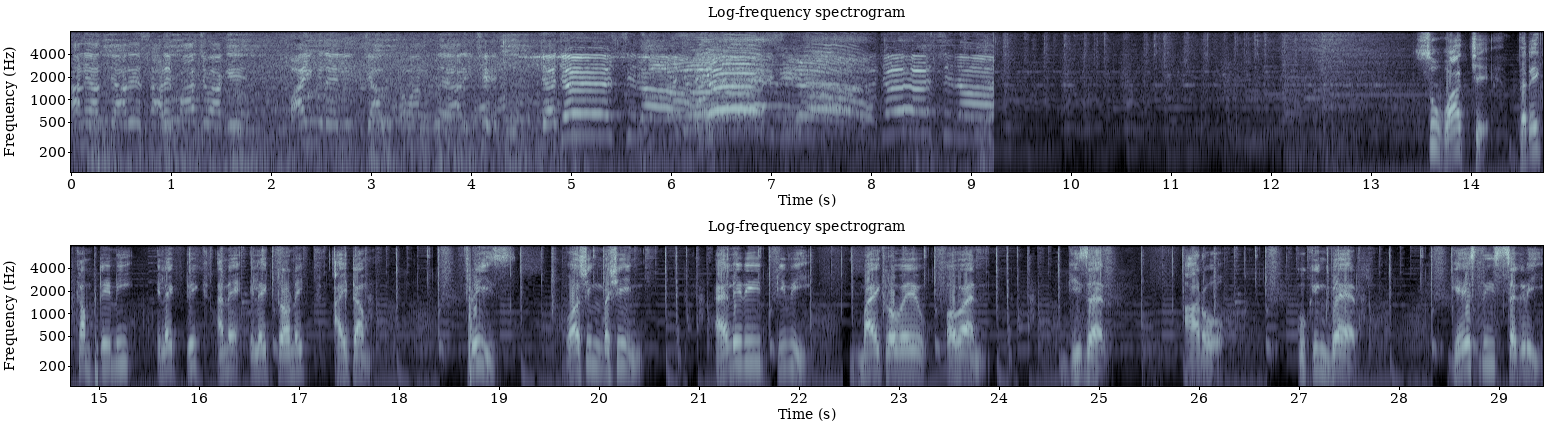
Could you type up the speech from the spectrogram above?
અને અત્યારે સાડે પાંચ વાગે બાઇક રેલી ચાલુ થવાની તૈયારી છે. જય જય શ્રી રામ! જય શ્રી રામ! જય શ્રી રામ! શું વાત છે? દરેક કંપનીની ઇલેક્ટ્રિક અને electronic item fridge washing machine LED TV microwave oven geyser RO cooking ware ગેસની સગડી,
